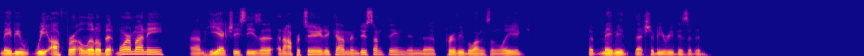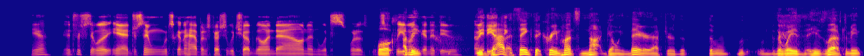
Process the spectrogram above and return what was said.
maybe we offer a little bit more money um, he actually sees a, an opportunity to come and do something and uh, prove he belongs in the league. But maybe that should be revisited. Yeah, interesting. Well, yeah, interesting. What's going to happen, especially with Chubb going down, and what's what is what's well, Cleveland I mean, going to do? I mean, you got to think that Kareem Hunt's not going there after the the the way that he's left. I mean,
